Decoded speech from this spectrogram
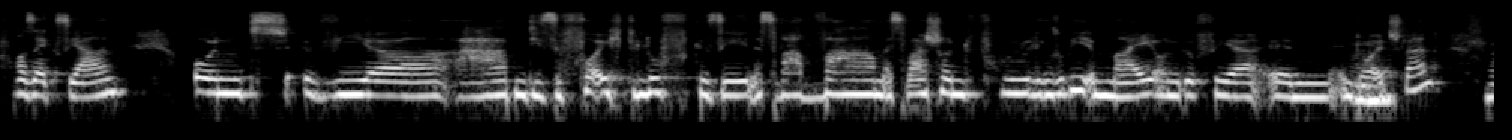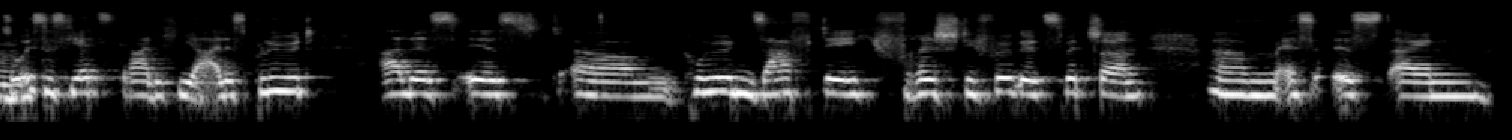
vor sechs Jahren. Und wir haben diese feuchte Luft gesehen. Es war warm, es war schon Frühling, so wie im Mai ungefähr in, in mhm. Deutschland. Mhm. So ist es jetzt gerade hier. Alles blüht, alles ist ähm, grün, saftig, frisch, die Vögel zwitschern. Ähm, es ist ein,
